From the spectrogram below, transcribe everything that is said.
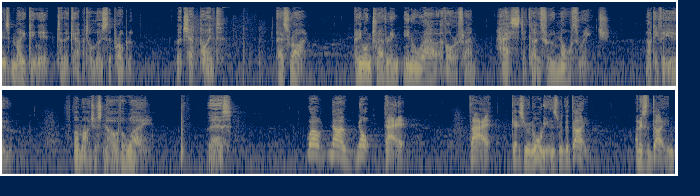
It's making it to the capital that's the problem. The checkpoint. That's right. Anyone travelling in or out of Oriflamme has to go through Northreach. Lucky for you, I might just know of a way. There's. Well, no, not that. That gets you an audience with the Dame. And it's the Dame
